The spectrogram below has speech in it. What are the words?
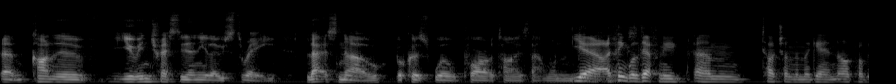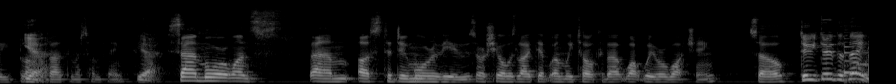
um, kind of you're interested in any of those three. Let us know because we'll prioritise that one. Yeah, I think we'll definitely um, touch on them again. I'll probably blog Yeah. about them or something. Yeah, Sam Moore wants um, us to do more reviews, or she always liked it when we talked about what we were watching. So do do the thing.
